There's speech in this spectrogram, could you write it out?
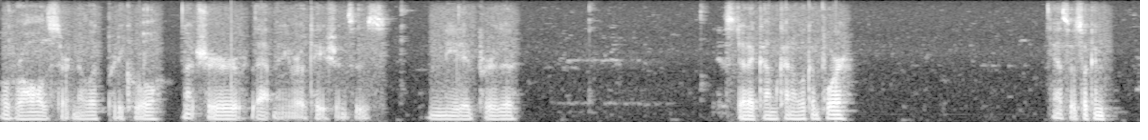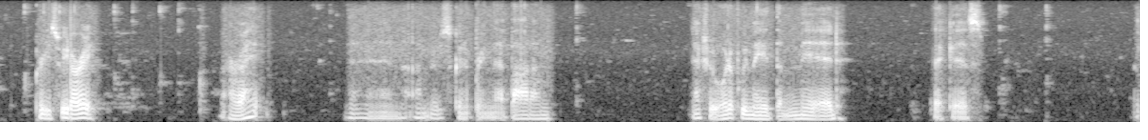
overall it's starting to look pretty cool. Not sure that many rotations is needed for the aesthetic I'm kind of looking for. Yeah, so it's looking pretty sweet already. All right, and I'm just going to bring that bottom. Actually, what if we made the mid thickest? The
